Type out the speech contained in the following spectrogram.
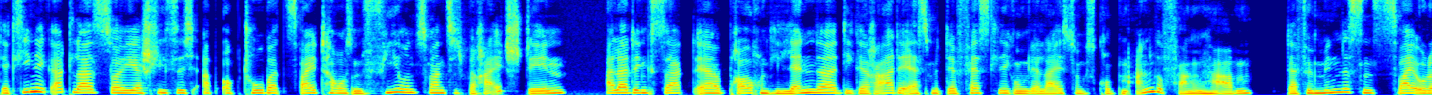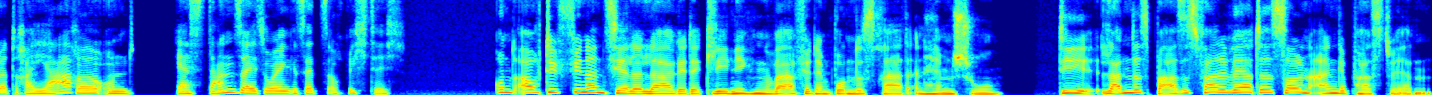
Der Klinikatlas soll ja schließlich ab Oktober 2024 bereitstehen. Allerdings sagt er, brauchen die Länder, die gerade erst mit der Festlegung der Leistungsgruppen angefangen haben, dafür mindestens zwei oder drei Jahre und erst dann sei so ein Gesetz auch richtig. Und auch die finanzielle Lage der Kliniken war für den Bundesrat ein Hemmschuh. Die Landesbasisfallwerte sollen angepasst werden.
